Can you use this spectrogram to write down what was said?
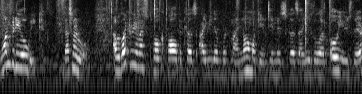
One video a week. That's my rule. I would like to rematch with Pokeball because I beat him with my normal game team is because I used a lot of OUs there.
